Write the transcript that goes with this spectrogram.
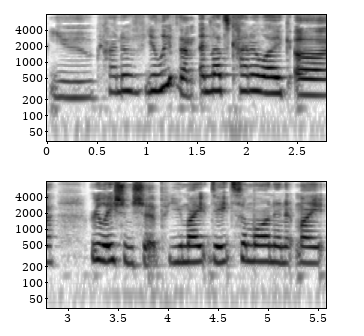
you kind of you leave them. And that's kind of like a relationship. You might date someone and it might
